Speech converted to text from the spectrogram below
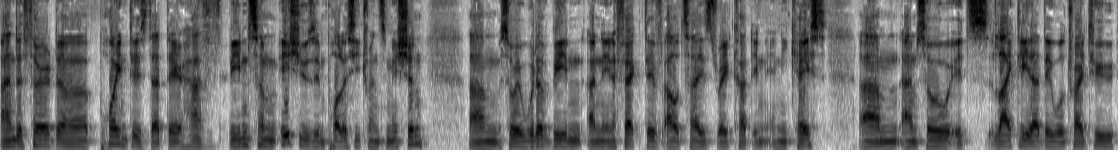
And the third uh, point is that there have been some issues in policy transmission. Um, so it would have been an ineffective outsized rate cut in any case. Um, and so it's likely that they will try to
